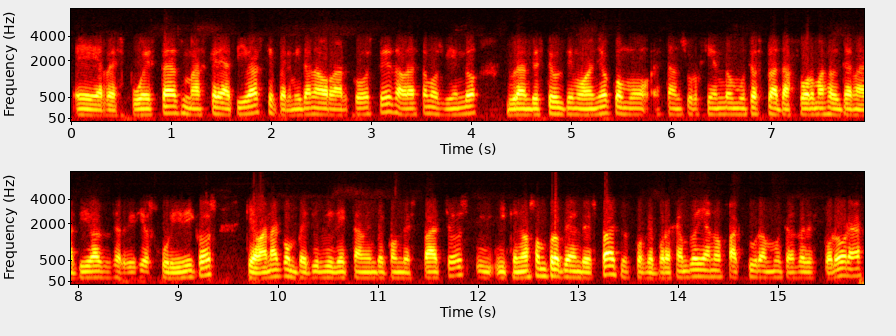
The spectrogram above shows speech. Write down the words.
eh, respuestas más creativas que permitan ahorrar costes. Ahora estamos viendo durante este último año cómo están surgiendo muchas plataformas alternativas de servicios jurídicos que van a competir directamente con despachos y, que no son propiamente despachos, porque por ejemplo ya no facturan muchas veces por horas.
